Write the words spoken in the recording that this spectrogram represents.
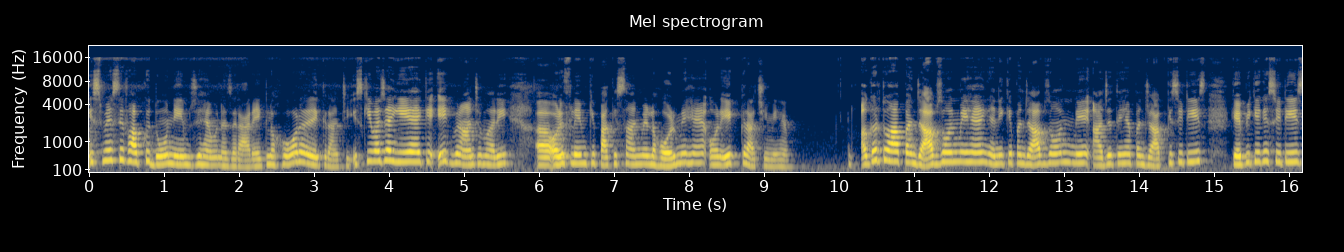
इसमें सिर्फ़ आपको दो नेम्स जो हैं वो नज़र आ रहे हैं। एक लाहौर और एक कराची इसकी वजह ये है कि एक ब्रांच हमारी और फ्लेम की पाकिस्तान में लाहौर में है और एक कराची में है। अगर तो आप पंजाब जोन में हैं यानी कि पंजाब जोन में आ जाते हैं पंजाब की सिटीज़ के पी के के सिटीज़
